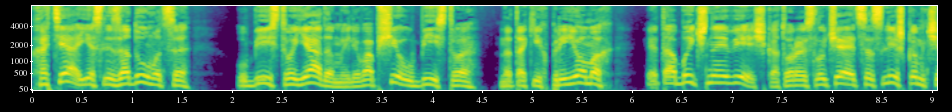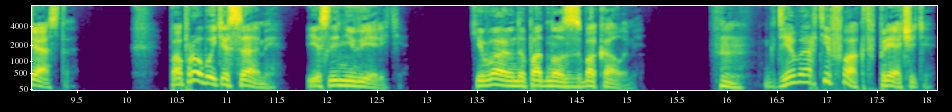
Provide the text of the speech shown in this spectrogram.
Хотя, если задуматься, убийство ядом или вообще убийство на таких приемах — это обычная вещь, которая случается слишком часто. Попробуйте сами, если не верите. Киваю на поднос с бокалами. Хм, где вы артефакт прячете?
